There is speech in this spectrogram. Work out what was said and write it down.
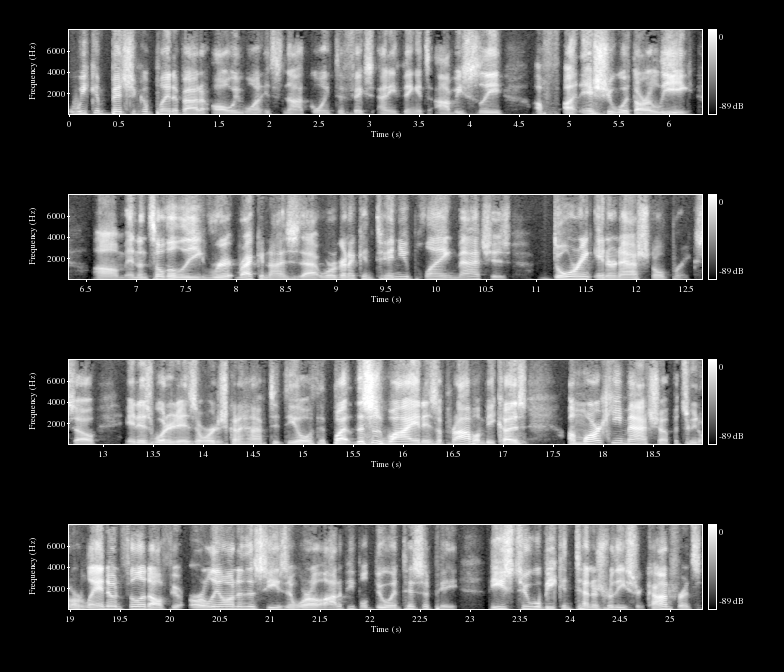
We can bitch and complain about it all we want. It's not going to fix anything. It's obviously a, an issue with our league. Um, and until the league re- recognizes that, we're going to continue playing matches during international breaks. So it is what it is, and we're just going to have to deal with it. But this is why it is a problem because a marquee matchup between Orlando and Philadelphia early on in the season, where a lot of people do anticipate these two will be contenders for the Eastern Conference.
